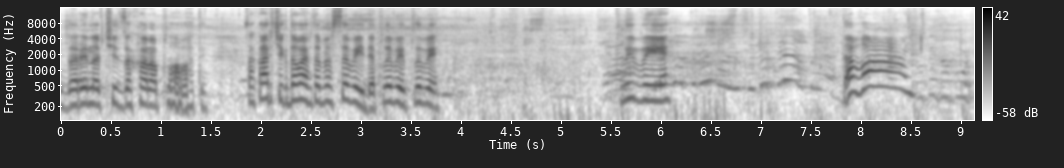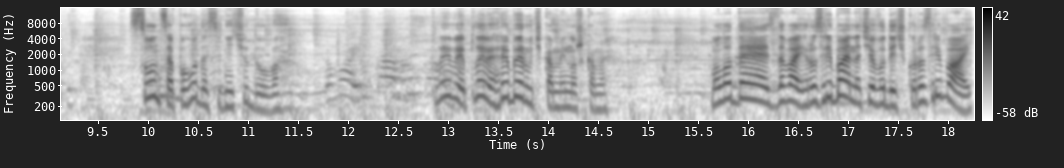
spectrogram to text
Дарина вчить Захара плавати. Захарчик, давай, в тебе все вийде. Пливи, пливи. Пливи. Давай! Сонце, погода сьогодні чудова. Пливи, пливи, гриби ручками і ножками. Молодець, давай, розгрібай наче водичку, розгрібай.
